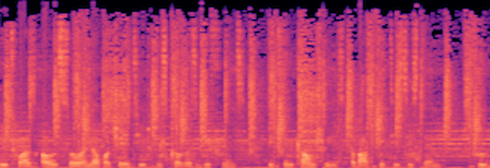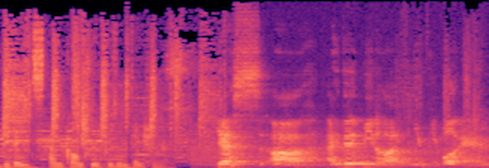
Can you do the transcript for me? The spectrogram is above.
It was also an opportunity to discover the difference between countries about PT system through debates and country presentations. Yes, uh, I did meet a lot of new people and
